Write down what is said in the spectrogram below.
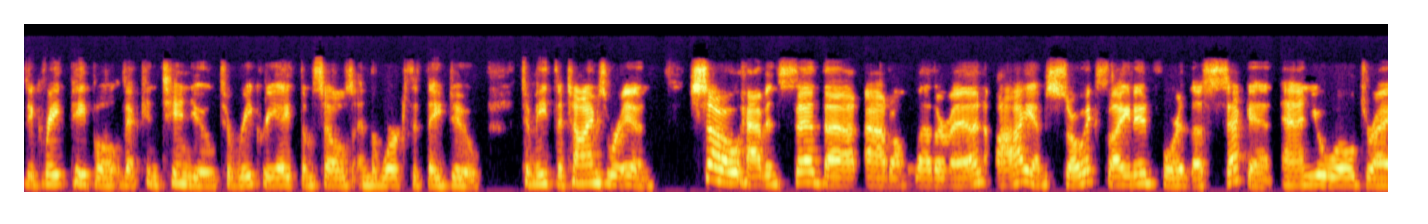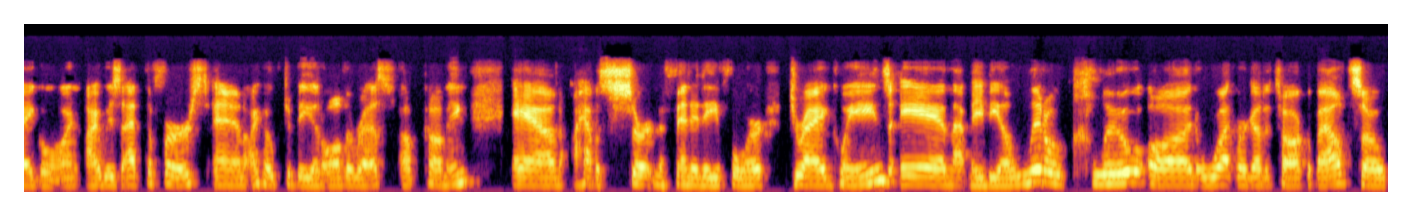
the great people that continue to recreate themselves and the work that they do to meet the times we're in. So, having said that, Adam Leatherman, I am so excited for the second annual Drag On. I was at the first, and I hope to be at all the rest upcoming. And I have a certain affinity for drag queens, and that may be a little clue on what we're going to talk about. So,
